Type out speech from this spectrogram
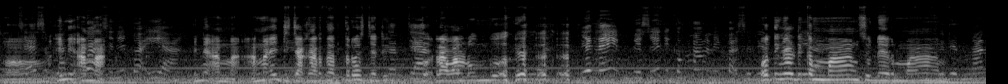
Oh, saya ini anak? sini pak iya Ini anak, anaknya di Jakarta terus jadi Kerja. Rawalumbu. dia naik biasanya di Kemang nih pak Sudirman Oh tinggal di iya. Kemang, Sudirman. Sudirman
